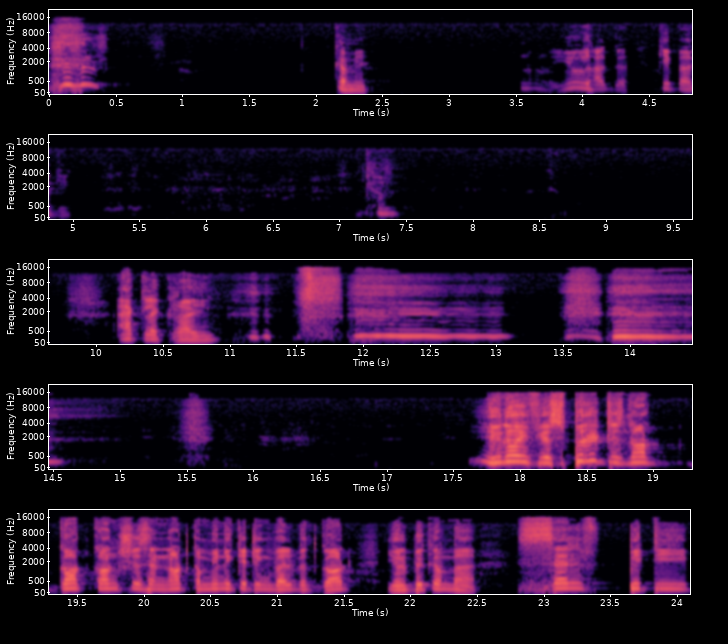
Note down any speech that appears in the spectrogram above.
Come here. No, no, you hug her. Keep hugging. Come. Act like crying. you know, if your spirit is not God conscious and not communicating well with God, you'll become a self pity,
